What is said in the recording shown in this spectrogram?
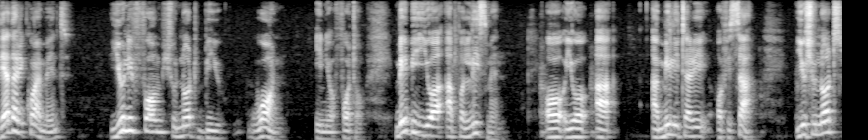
The other requirement, uniform should not be worn in your photo. Maybe you are a policeman or you're a, a military officer. You should not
